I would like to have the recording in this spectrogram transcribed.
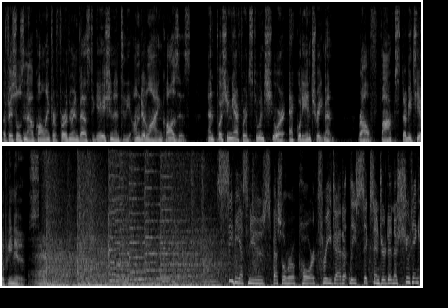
Officials now calling for further investigation into the underlying causes and pushing efforts to ensure equity in treatment. Ralph Fox, WTOP News. CBS News special report three dead, at least six injured in a shooting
